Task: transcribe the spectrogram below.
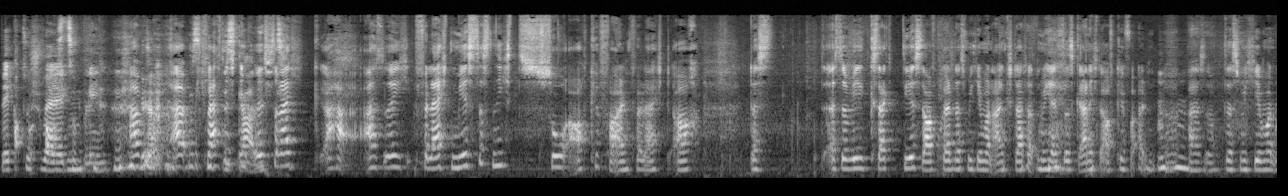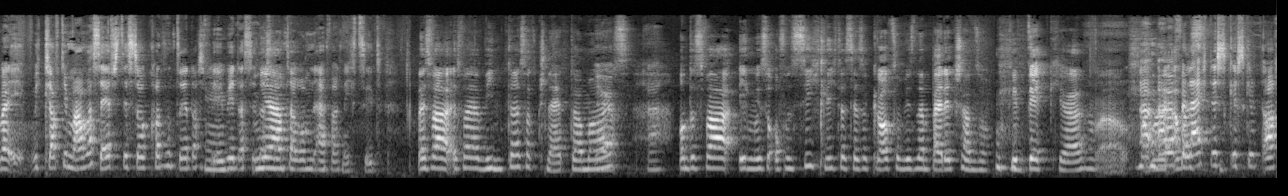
wegzuschweigen. Aber, aber ich weiß es nicht, in gar nicht. Österreich, also ich, vielleicht mir ist das nicht so aufgefallen, vielleicht auch, dass, also wie gesagt, dir ist aufgefallen, dass mich jemand angestarrt hat, mir ist das gar nicht aufgefallen. Mhm. Also, dass mich jemand, weil ich, ich glaube, die Mama selbst ist so konzentriert aufs Baby, dass sie das Ja. rundherum einfach nicht sieht. Weil es war, es war ja Winter, es hat geschneit damals. Ja, ja. Und es war irgendwie so offensichtlich, dass der so graut so, wir sind dann beide gestanden, so, geh weg, ja. Aber, aber vielleicht, es, es gibt auch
